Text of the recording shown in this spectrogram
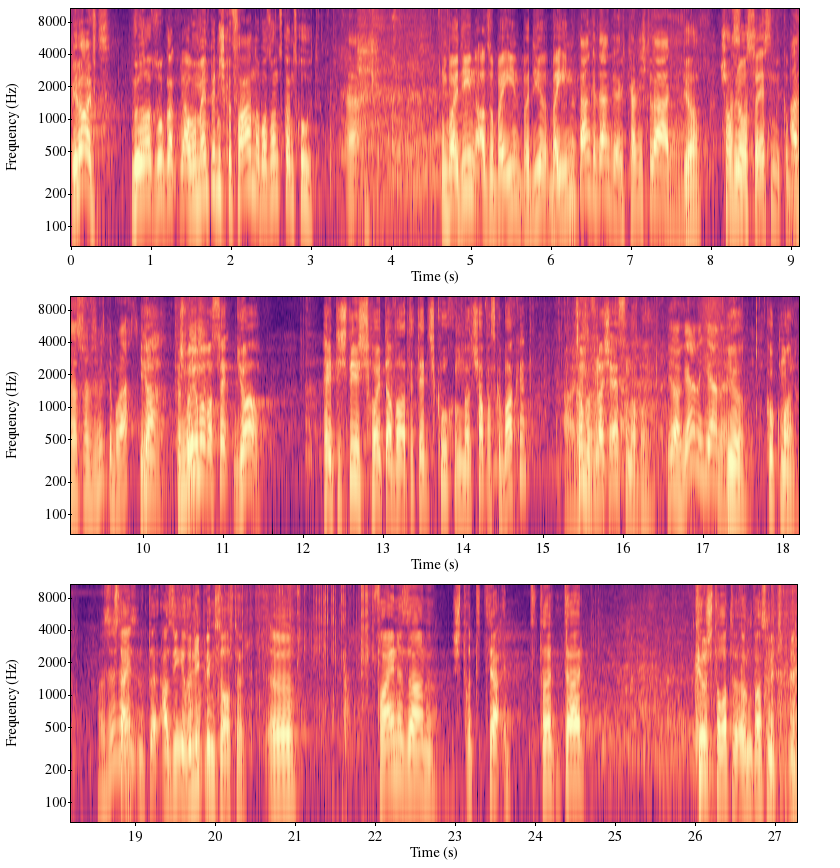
Wie läuft's? Ja, so, ganz- ja, im Moment bin ich gefahren, aber sonst ganz gut. Und bei Ihnen, also bei Ihnen, bei dir, bei Ihnen? Danke, danke. Ich kann nicht klagen. Ja, ich habe wieder was zu essen Ah, mitgebracht. du hast was mitgebracht? Ja, Für ich mich? immer was. Ja. Hätte ich dich heute erwartet, hätte ich Kuchen gemacht. Ich habe was gebacken. Können wir vielleicht essen dabei? Ja, gerne, gerne. Hier, guck mal. Was ist Dein, also Ihre Lieblingssorte. Äh, feine Sahne. Kirschtorte, irgendwas mit. mit.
